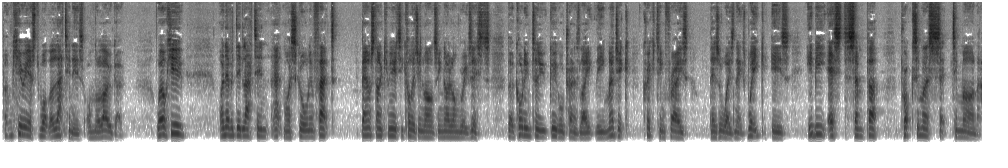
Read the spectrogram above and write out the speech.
but I'm curious to what the Latin is on the logo." Well, Hugh, I never did Latin at my school. In fact, Boundstone Community College in Lancing no longer exists. But according to Google Translate, the magic cricketing phrase "There's always next week" is "Ibi est semper proxima septimana."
